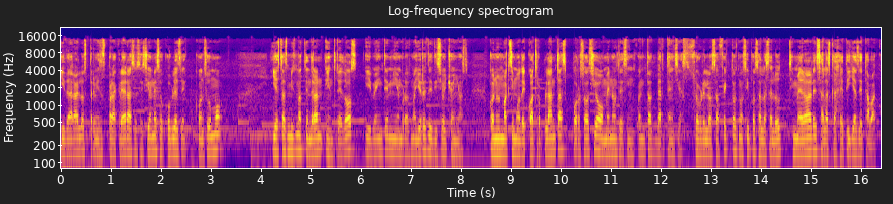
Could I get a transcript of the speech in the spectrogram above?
y dará los permisos para crear asociaciones o clubes de consumo y estas mismas tendrán entre 2 y 20 miembros mayores de 18 años, con un máximo de 4 plantas por socio o menos de 50 advertencias sobre los efectos nocivos a la salud similares a las cajetillas de tabaco.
